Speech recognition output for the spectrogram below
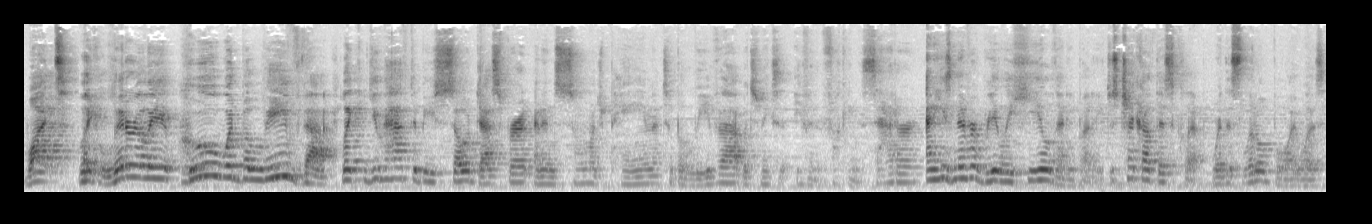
What? Like literally, who would believe that? Like you have to be so desperate and in so much pain to believe that, which makes it even fucking sadder. And he's never really healed anybody. Just check out this clip where this little boy was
